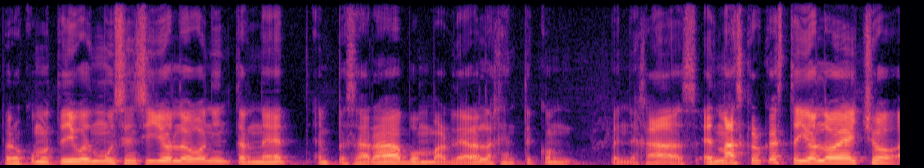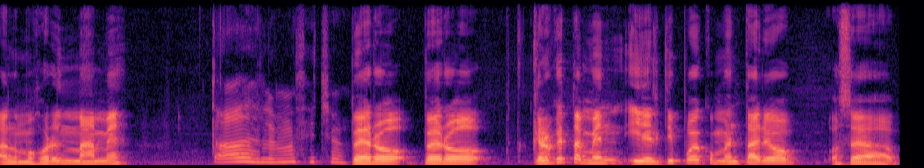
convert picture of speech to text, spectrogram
Pero como te digo, es muy sencillo luego en internet empezar a bombardear a la gente con pendejadas. Es más, creo que hasta yo lo he hecho, a lo mejor en mame, Todos lo hemos hecho. pero, pero creo que también, y el tipo de comentario, o sea,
